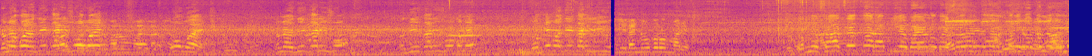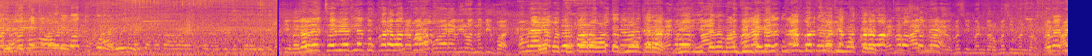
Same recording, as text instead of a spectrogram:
તમે કોઈ અધિકારી છો ભાઈ? ઓ ભાઈ તમે અધિકારી છો? અધિકારી છો તમે? તો કેમ અધિકારી મારે. તમને સાત એકર આપીએ ભાઈ એનો ભાઈ કરો તો કરો દલિત સાહેબ એટલે તું કરે વાત કરો. વિરોધ નથી પણ. હમણાં અહીંયા તું કરે વાત જ ન કરે. ઈ તને માનજીન કહી તું કેમ તું કરે? વાત કરે કરો તમે. મશીન કરો મશીન બંધ કરો. તમે બે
